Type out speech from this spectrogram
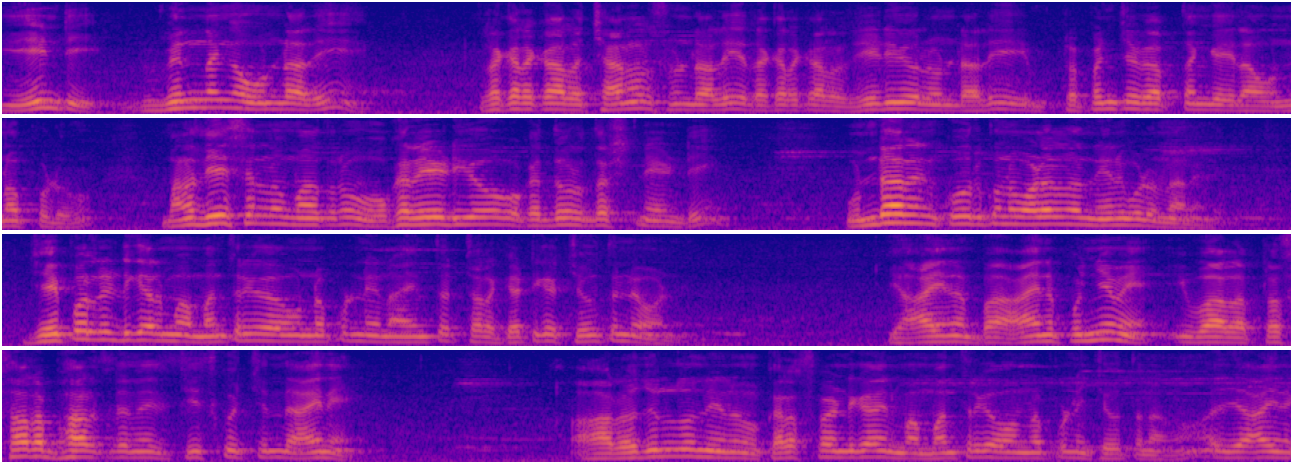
ఏంటి? విభిన్నంగా ఉండాలి. రకరకాల ఛానల్స్ ఉండాలి రకరకాల రేడియోలు ఉండాలి. ప్రపంచవ్యాప్తంగా ఇలా ఉన్నప్పుడు మన దేశంలో మాత్రం ఒక రేడియో ఒక దూరదర్శన్ ఏంటి? ఉండాలని కోరుకున్న వాళ్ళలో నేను కూడా ఉన్నానండి. జైపాల్ రెడ్డి గారు మా మంత్రిగా ఉన్నప్పుడు నేను ఆయనతో చాలా గట్టిగా చెబుతుండేవాడిని. ఆయన ఆయన పుణ్యమే. ఇవాళ ప్రసార భారతి అనేది తీసుకొచ్చింది ఆయనే. ఆ రోజుల్లో నేను కరస్పాండ్గా ఆయన మా మంత్రిగా ఉన్నప్పుడు నేను చెబుతున్నాను. అది ఆయన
